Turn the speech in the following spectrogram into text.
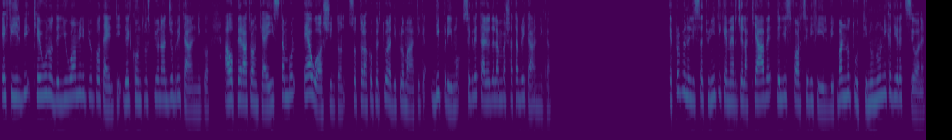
e Philby, che è uno degli uomini più potenti del controspionaggio britannico, ha operato anche a Istanbul e a Washington sotto la copertura diplomatica di primo segretario dell'ambasciata britannica. È proprio negli Stati Uniti che emerge la chiave degli sforzi di Philby. Vanno tutti in un'unica direzione,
